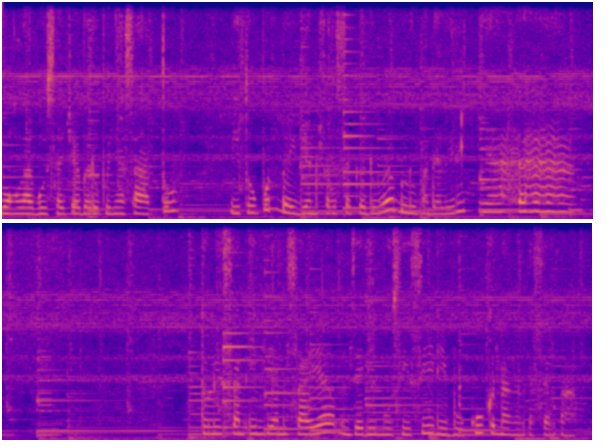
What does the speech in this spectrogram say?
wong lagu saja baru punya satu, itu pun bagian verse kedua belum ada liriknya. Tulisan impian saya menjadi musisi di buku kenangan SMA.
